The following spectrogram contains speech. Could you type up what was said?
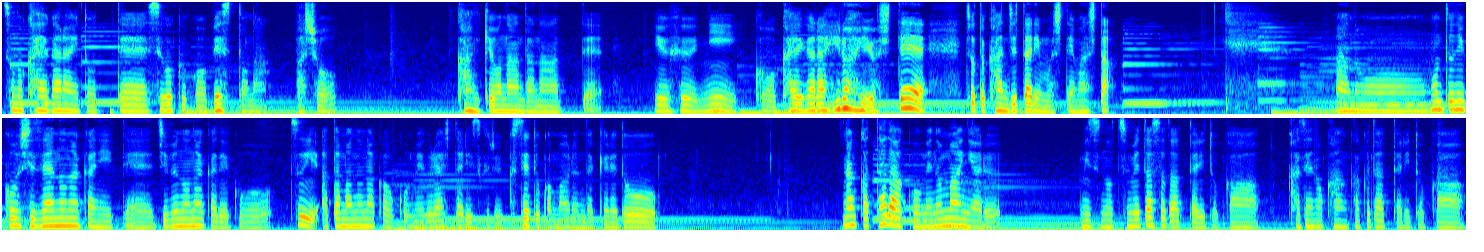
その貝殻にとってすごくこうベストな場所環境なんだなっていうふうにこう貝殻拾いをしてちょっと感じたりもしてました。あのー、本当にこう自然の中にいて自分の中でこうつい頭の中をこう巡らしたりする癖とかもあるんだけれどなんかただこう目の前にある水の冷たさだったりとか風の感覚だったりとか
